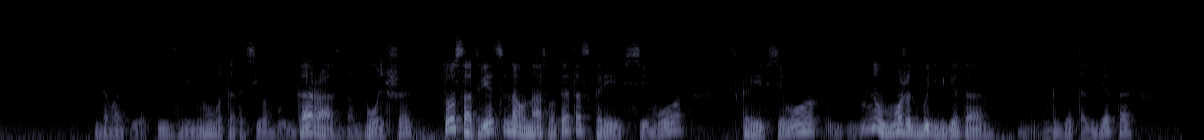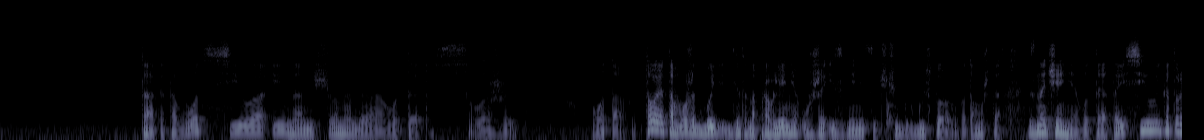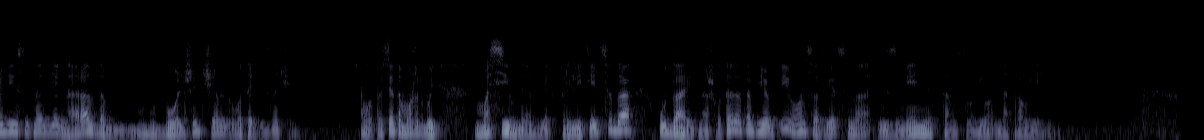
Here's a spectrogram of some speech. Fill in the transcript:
давайте я изменю. Вот эта сила будет гораздо больше. То, соответственно, у нас вот это, скорее всего, скорее всего, ну, может быть где-то, где-то, где-то. Так, это вот сила, и нам еще надо вот это сложить вот так то это может быть где-то направление уже изменится чуть-чуть в другую сторону, потому что значение вот этой силы, которая действует на объект, гораздо больше, чем вот эти значения. Вот, то есть это может быть массивный объект, прилететь сюда, ударить наш вот этот объект, и он, соответственно, изменит там свое направление.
